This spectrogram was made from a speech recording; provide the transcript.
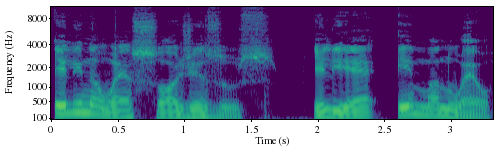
Ele não é só Jesus, ele é Emanuel.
